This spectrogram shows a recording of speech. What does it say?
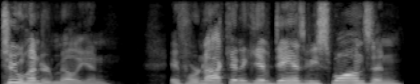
200 million, if we're not going to give Dansby Swanson,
